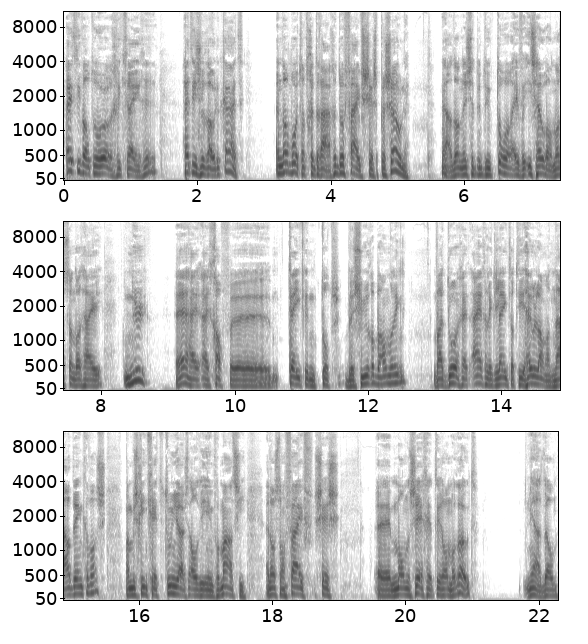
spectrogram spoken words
Heeft hij wel te horen gekregen, het is een rode kaart. En dan wordt dat gedragen door vijf, zes personen. Nou, dan is het natuurlijk toch wel even iets heel anders dan dat hij nu... Hè, hij, hij gaf uh, teken tot blessurebehandeling... Waardoor het eigenlijk leek dat hij heel lang aan het nadenken was. Maar misschien kreeg hij toen juist al die informatie. En als dan vijf, zes uh, mannen zeggen het is allemaal rood. Ja, dan...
